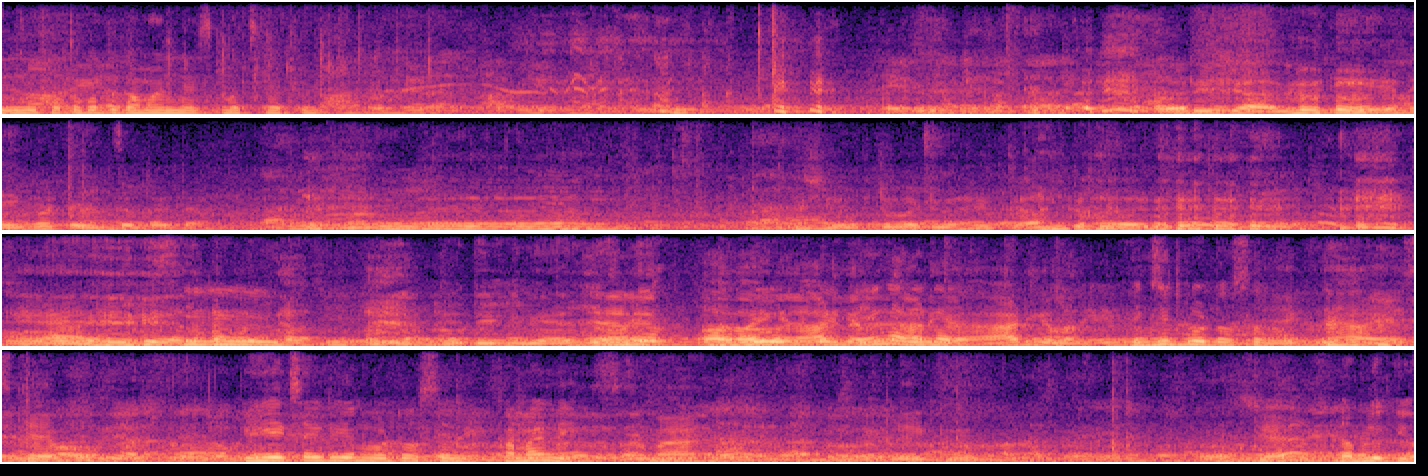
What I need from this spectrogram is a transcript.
ఏదో కొత్త కొత్త కమాండ్లు వేసుకుని వచ్చినట్టు. షిఫ్ట్ పట్టుకుని కంట్రోల్ దీనికి ఏం చేయాలి ఎగ్జిట్ కొట్టి వస్తుంది. ఎస్కేప్ పిఎక్స్ఐటి అని కొట్టి వస్తుంది. కమాండ్ ఓకే డబ్ల్యూక్యూ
